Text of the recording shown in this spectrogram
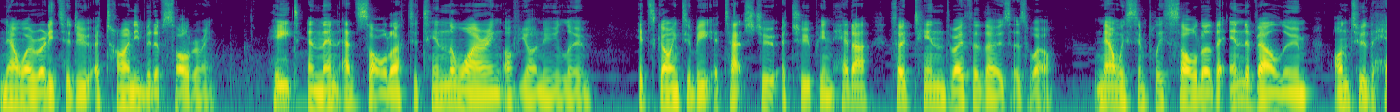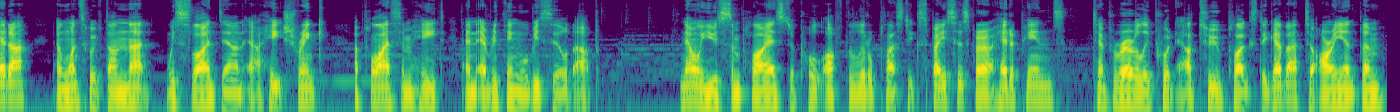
Now we're ready to do a tiny bit of soldering. Heat and then add solder to tin the wiring of your new loom. It's going to be attached to a 2 pin header, so tin both of those as well. Now we simply solder the end of our loom onto the header and once we've done that, we slide down our heat shrink, apply some heat and everything will be sealed up. Now we'll use some pliers to pull off the little plastic spaces for our header pins, temporarily put our two plugs together to orient them,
